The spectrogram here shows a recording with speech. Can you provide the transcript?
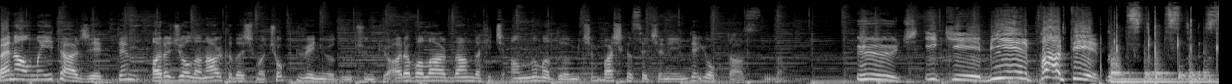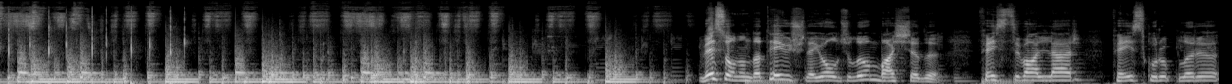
Ben almayı tercih ettim. Aracı olan arkadaşıma çok güveniyordum çünkü. Arabalardan da hiç anlamadığım için başka seçeneğim de yoktu aslında. 3, 2, 1 parti! Ve sonunda T3 ile yolculuğum başladı. Festivaller, face grupları,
